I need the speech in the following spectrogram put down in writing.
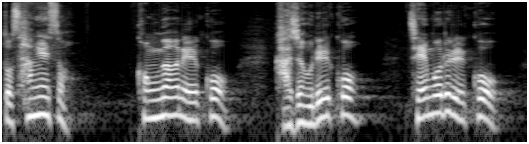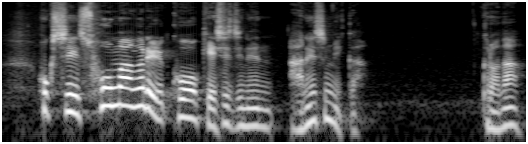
또 상해서 건강을 잃고 가정을 잃고 재물을 잃고 혹시 소망을 잃고 계시지는 않으십니까? 그러나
